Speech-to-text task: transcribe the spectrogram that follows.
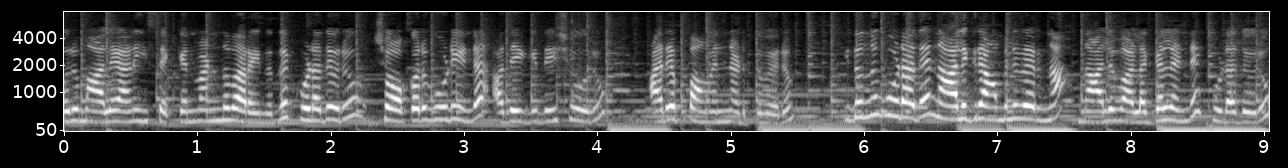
ഒരു മാലയാണ് ഈ സെക്കൻഡ് വൺ എന്ന് പറയുന്നത്. കൂടാതെ ഒരു ചോക്കർ കൂടി ഉണ്ട്. അത് ഏകദേശം ഒരു അര പവനിനടുത്ത് വരും. ഇതൊന്നും കൂടാതെ നാല് ഗ്രാമിൽ വരുന്ന നാല് വളകളുണ്ട്. കൂടാതെ ഒരു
